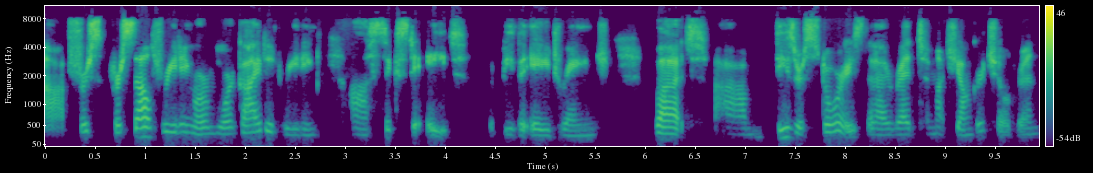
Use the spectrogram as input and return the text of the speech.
uh, for, for self reading or more guided reading, uh, six to eight would be the age range. But um, these are stories that I read to much younger children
